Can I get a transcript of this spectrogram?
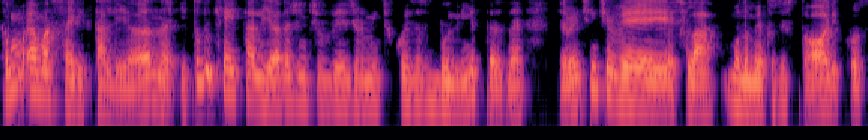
como é uma série italiana, e tudo que é italiano a gente vê geralmente coisas bonitas, né? Geralmente a gente vê, sei lá, monumentos históricos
